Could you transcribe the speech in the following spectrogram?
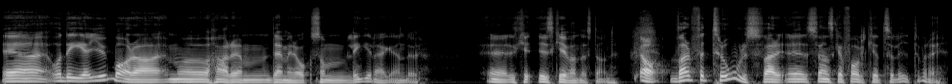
det. Och det är ju bara Muharrem Demirok som ligger lägre än du i skrivande stund. Ja. Varför tror svenska folket så lite på dig?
